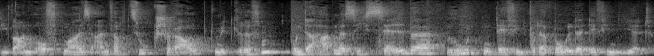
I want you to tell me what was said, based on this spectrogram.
Die waren oftmals einfach zugeschraubt mit Griffen und da hat man sich selber Routen oder Boulder definiert.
